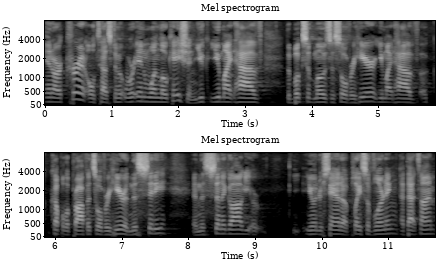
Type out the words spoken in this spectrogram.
in our current Old Testament were in one location. You, you might have the books of Moses over here, you might have a couple of prophets over here in this city, in this synagogue. You, you understand a place of learning at that time?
